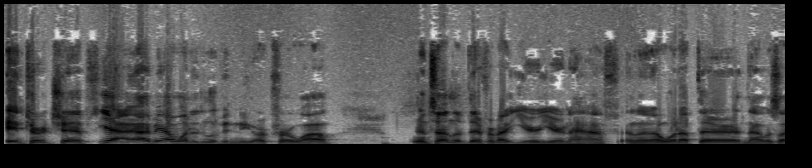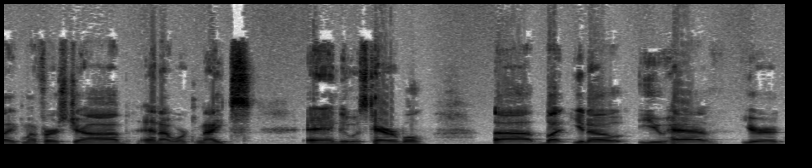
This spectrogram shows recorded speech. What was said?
internships. Yeah, I mean, I wanted to live in New York for a while. And so I lived there for about a year, year and a half. And then I went up there and that was like my first job. And I worked nights and it was terrible. Uh, but, you know, you have, you're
